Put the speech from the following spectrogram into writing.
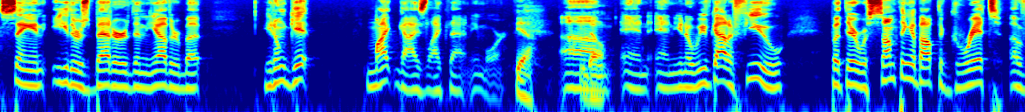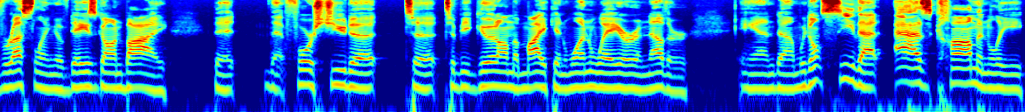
saying either's better than the other, but you don't get mic guys like that anymore. Yeah. Um, don't. and and you know we've got a few, but there was something about the grit of wrestling of days gone by that that forced you to to to be good on the mic in one way or another, and um, we don't see that as commonly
